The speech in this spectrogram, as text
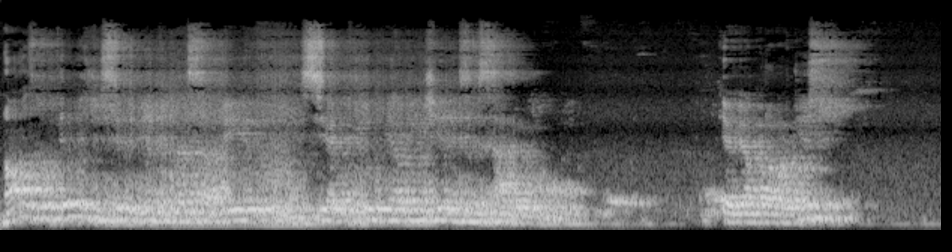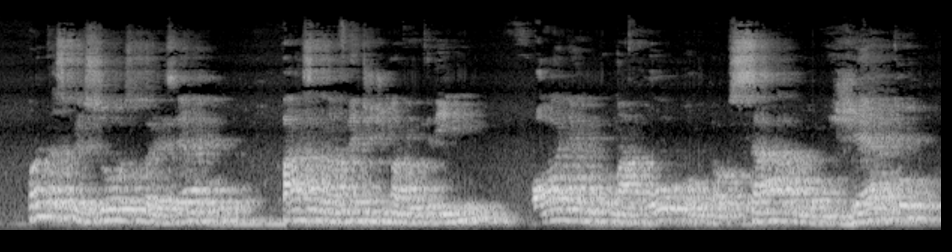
Nós não temos discernimento para saber se aquilo realmente é necessário. Quer ver a prova disso? Quantas pessoas, por exemplo, passam na frente de uma vitrine, olham uma roupa, um calçado, um objeto,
